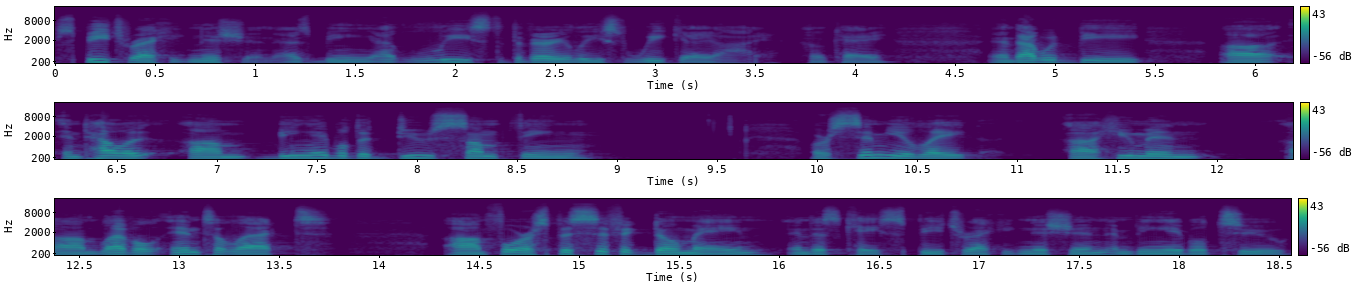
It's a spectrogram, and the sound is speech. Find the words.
speech recognition as being at least at the very least weak AI, okay, and that would be uh, intelli- um, being able to do something or simulate a human um, level intellect um, for a specific domain, in this case, speech recognition, and being able to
